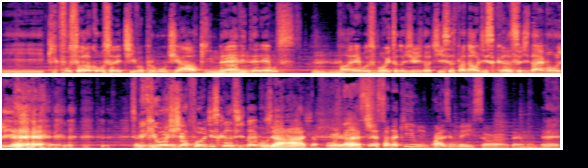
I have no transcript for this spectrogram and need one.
e que funciona como seletivo para o mundial, que em Uhum. breve teremos. Uhum. Falaremos muito no giro de notícias para dar um descanso de Diamond League. Se Vai bem ser- que hoje já foi um descanso de Diamond Já, League. né? já foi. Verdade. Agora é é só daqui um, quase um mês só, Diamond. É.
